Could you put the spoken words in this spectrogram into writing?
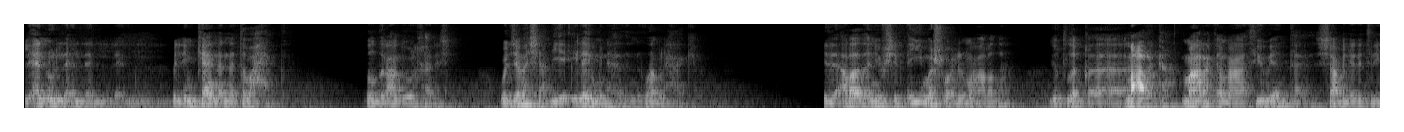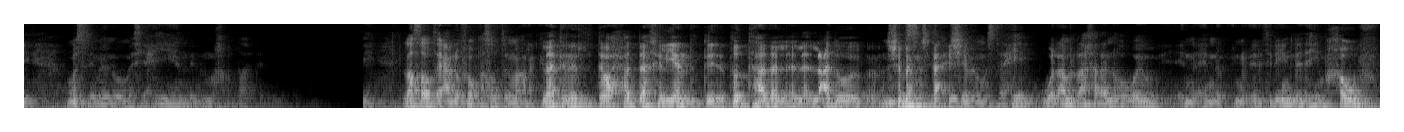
لأنه ال ال ال ال بالإمكان أن نتوحد ضد العدو الخارجي. والجبهة الشعبية إلى يومنا هذا النظام الحاكم. إذا أراد أن يفشل أي مشروع للمعارضة يطلق آه، معركة. معركة مع إثيوبيا. أنت الشعب الإريتري مسلما ومسيحيا ابن مخلطات لا صوت يعلو فوق صوت المعركة. لكن التوحد داخليا ضد- هذا ال- ال- العدو شبه مستحيل. شبه مستحيل. والأمر الآخر أنه هو إن الاريتريين لديهم خوف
